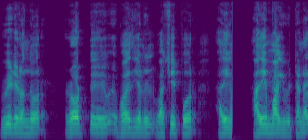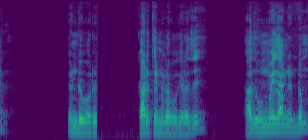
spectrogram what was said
வீடிழந்தோர் ரோட்டு பகுதிகளில் வசிப்போர் அதிகம் அதிகமாகிவிட்டனர் என்று ஒரு கருத்து நிலவுகிறது. அது உண்மைதான் என்றும்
